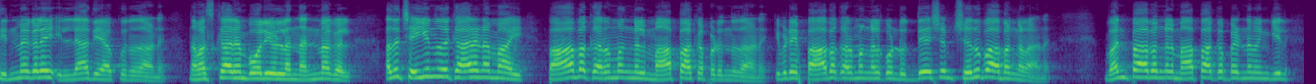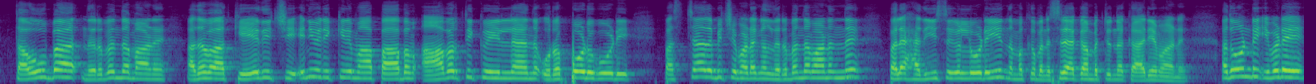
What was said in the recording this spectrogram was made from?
തിന്മകളെ ഇല്ലാതെയാക്കുന്നതാണ്. നമസ്കാരം പോലെയുള്ള നന്മകൾ അത് ചെയ്യുന്നത് കാരണമായി പാപകർമ്മങ്ങൾ മാപ്പാക്കപ്പെടുന്നതാണ്. ഇവിടെ പാപകർമ്മങ്ങൾ കൊണ്ട് ഉദ്ദേശം ചെറുപാപങ്ങളാണ്. വൻ പാപങ്ങൾ മാപ്പാക്കപ്പെടണമെങ്കിൽ തൗബ നിർബന്ധമാണ്. അഥവാ ഖേദിച്ച് ഇനി ഒരിക്കലും ആ പാപം ആവർത്തിക്കുകയില്ല എന്ന ഉറപ്പോടുകൂടി പശ്ചാത്തപിച്ച മടങ്ങൽ നിർബന്ധമാണെന്ന് പല ഹദീസുകളിലൂടെയും നമുക്ക് മനസ്സിലാക്കാൻ പറ്റുന്ന കാര്യമാണ്. അതുകൊണ്ട് ഇവിടെ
